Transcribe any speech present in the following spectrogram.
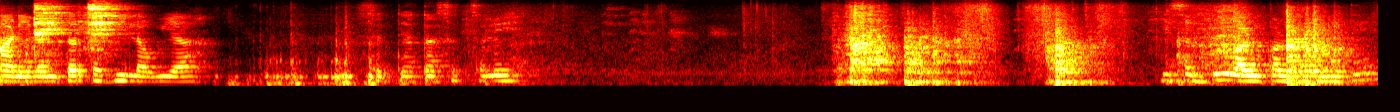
आणि नंतर काही लावूया. सध्या आता असंच चालू ही सगळी वाळू काढून राहिली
